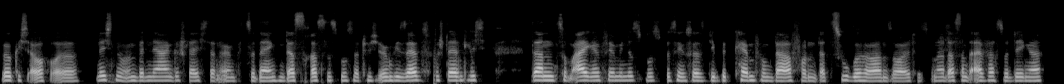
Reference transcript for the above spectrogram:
wirklich auch äh, nicht nur im binären Geschlecht dann irgendwie zu denken, dass Rassismus natürlich irgendwie selbstverständlich dann zum eigenen Feminismus beziehungsweise die Bekämpfung davon dazugehören sollte. So, ne? Das sind einfach so Dinge,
